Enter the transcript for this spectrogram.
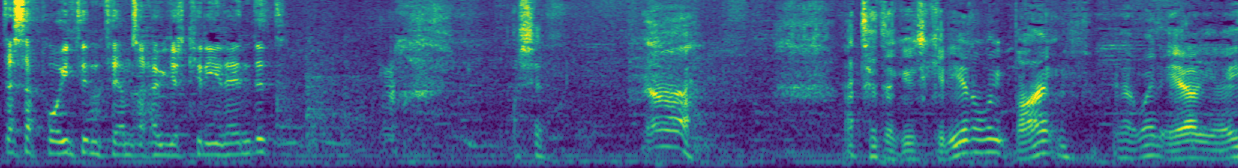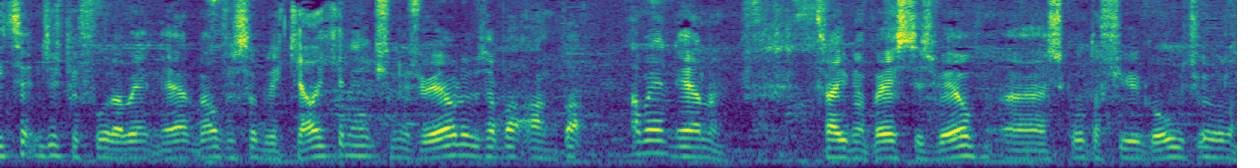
disappointed in terms of how your career ended? Listen, nah. I'd had a good career. I look back and I went to Ayr United, and just before I went there, obviously with the Kelly connection as well, it was a bit. But I went there and tried my best as well. Uh, scored a few goals. Uh,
